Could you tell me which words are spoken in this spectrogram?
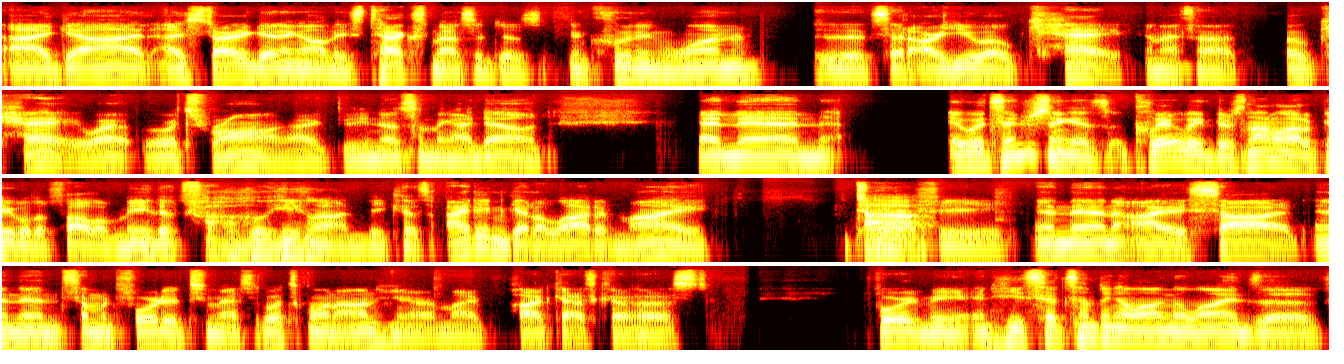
I got, I started getting all these text messages, including one that said, "Are you okay?" And I thought, "Okay, what, what's wrong? I, do you know something I don't?" And then it, what's interesting is clearly there's not a lot of people that follow me that follow Elon because I didn't get a lot in my Twitter ah. feed. And then I saw it, and then someone forwarded to me. I said, "What's going on here?" My podcast co-host forwarded me, and he said something along the lines of,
